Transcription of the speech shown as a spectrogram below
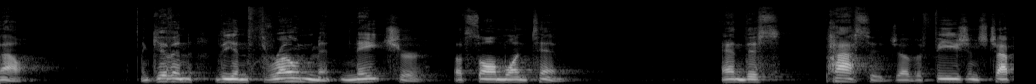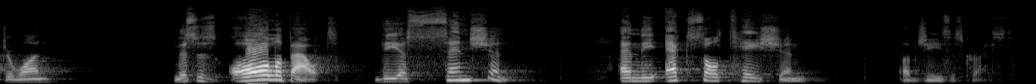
Now, given the enthronement nature of Psalm 110 and this passage of Ephesians chapter 1, this is all about the ascension and the exaltation of Jesus Christ.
